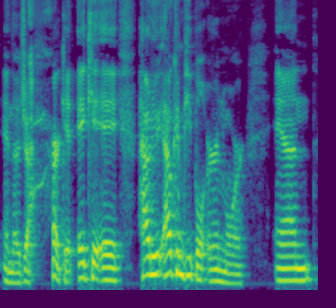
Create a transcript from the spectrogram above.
in the job market, aka how do how can people earn more? And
